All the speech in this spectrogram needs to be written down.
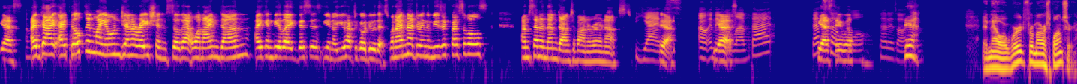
Yes. Oh. I've got I built in my own generation so that when I'm done, I can be like, this is, you know, you have to go do this. When I'm not doing the music festivals, I'm sending them down to Bonnaroo next. Yes. Yeah. Oh, and they yes. will love that. That's yes, so they cool. will. That is awesome. Yeah. And now a word from our sponsor.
